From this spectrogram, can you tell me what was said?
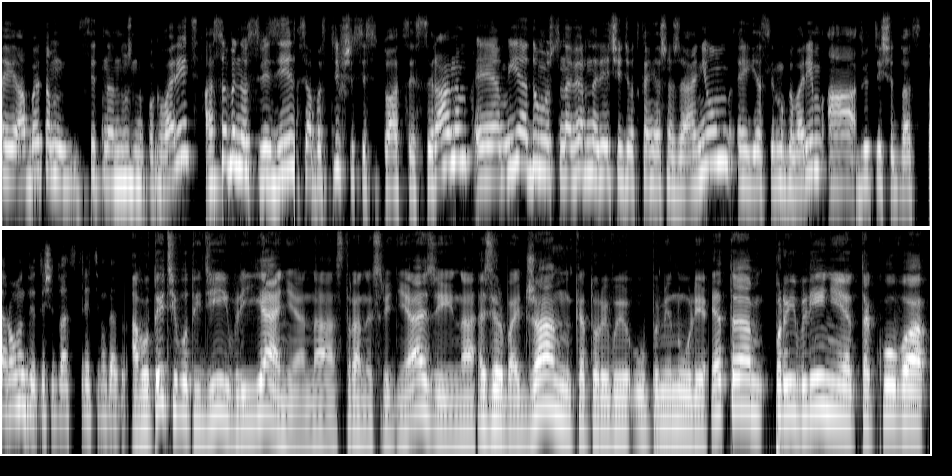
и об этом действительно нужно поговорить, особенно в связи с обострившейся ситуацией с Ираном. Э, я думаю, что, наверное, речь идет, конечно же, о нем, э, если мы говорим о 2022-2023 году. А вот эти вот идеи влияния на страны Средней Азии, на Азербайджан, который вы упомянули, это проявление такого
